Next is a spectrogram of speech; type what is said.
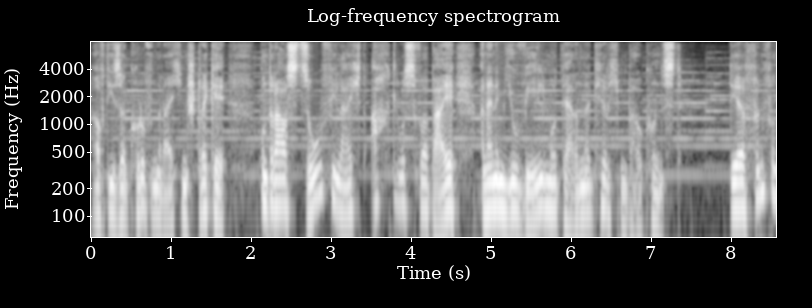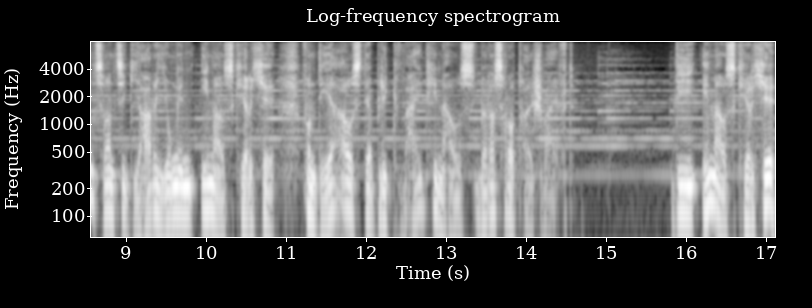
auf dieser kurvenreichen Strecke und rast so vielleicht achtlos vorbei an einem Juwel moderner Kirchenbaukunst der 25 Jahre jungen Emauskirche, von der aus der Blick weit hinaus über das Rottal schweift. Die Emmauskirche,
